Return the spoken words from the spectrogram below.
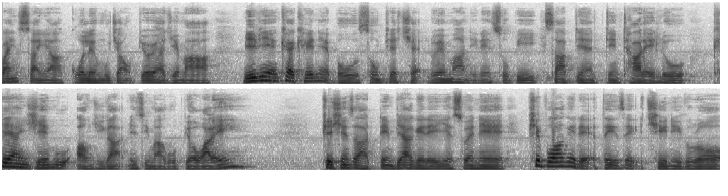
ပိုင်းဆိုင်ရာကိုယ်လဲမှုကြောင့်ပြောရခြင်းမှာမြေပြင်အခက်ခဲနဲ့ဘ ਹੁ ဆုံးဖြတ်ချက်လွဲမှားနေတဲ့ဆိုပြီးစာပြန်တင်ထားတယ်လို့ခရိုင်ရဲမှုအောင်ကြီးကမြစည်းမာကိုပြောပါတယ်။ ဖြစ်ရှင်းစာတင်ပြခဲ့တဲ့ရက်စွဲနဲ့ဖြစ်ပွားခဲ့တဲ့အသေးစိတ်အခြေအနေကိုတော့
